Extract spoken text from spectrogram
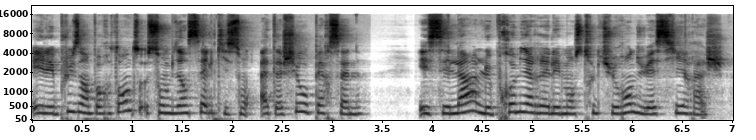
et les plus importantes sont bien celles qui sont attachées aux personnes. Et c'est là le premier élément structurant du SIRH,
